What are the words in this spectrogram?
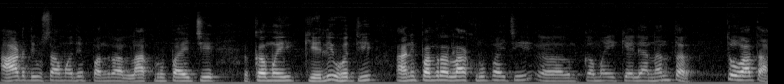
आठ दिवसामध्ये पंधरा लाख रुपयाची कमाई केली होती आणि पंधरा लाख रुपयाची कमाई केल्यानंतर तो आता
